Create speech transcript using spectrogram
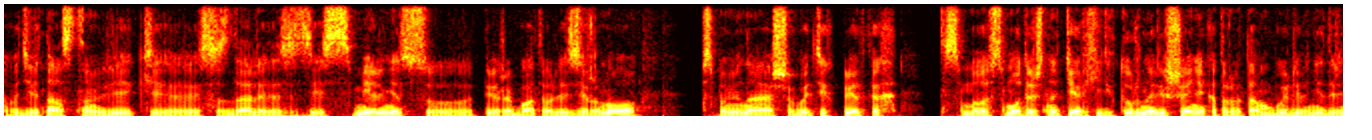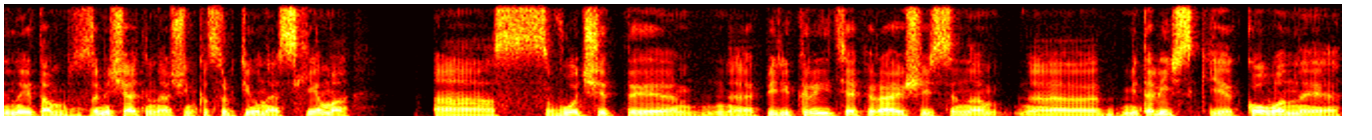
в 19 веке создали здесь мельницу, перерабатывали зерно. Вспоминаешь об этих предках, смотришь на те архитектурные решения, которые там были внедрены, там замечательная, очень конструктивная схема – а, сводчатые э, перекрытия, опирающиеся на э, металлические кованые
